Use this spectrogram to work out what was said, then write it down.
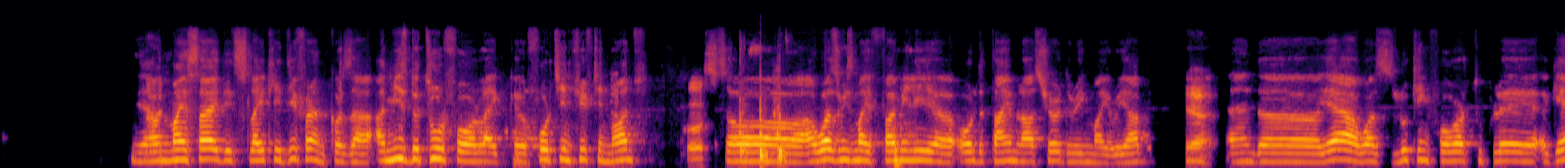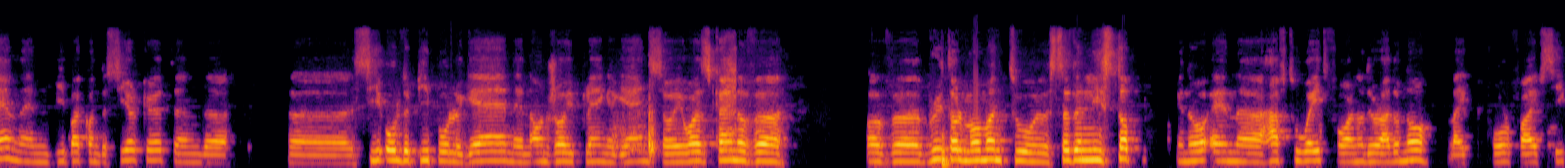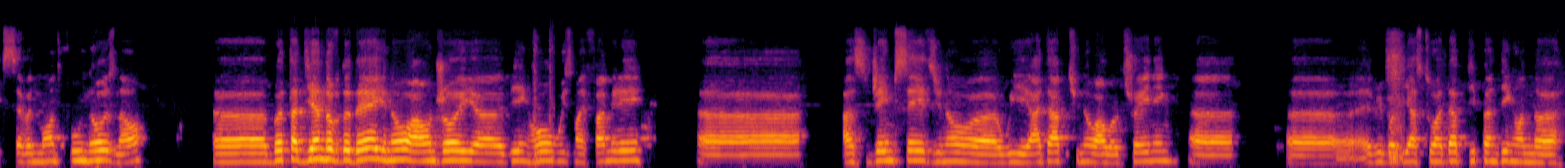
Yeah, on my side, it's slightly different because uh, I missed the tour for like uh, 14, 15 months. Of course. So uh, I was with my family uh, all the time last year during my rehab. Yeah. And uh, yeah, I was looking forward to play again and be back on the circuit and uh, see all the people again and enjoy playing again. So it was kind of a, of a brutal moment to suddenly stop, you know, and have to wait for another, I don't know, like four, five, six, seven months. Who knows now? Uh, but at the end of the day, you know, I enjoy uh, being home with my family. As James says, you know, uh, we adapt, you know, our training. Uh, uh, everybody has to adapt depending on the,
